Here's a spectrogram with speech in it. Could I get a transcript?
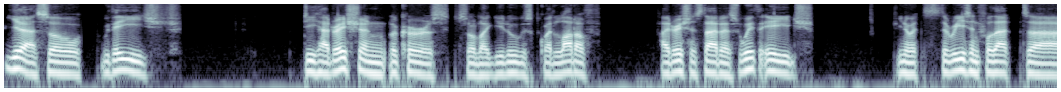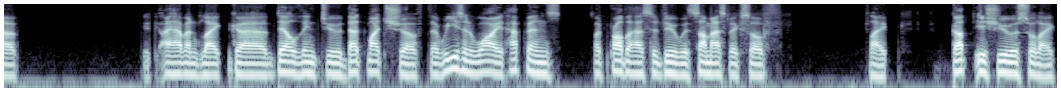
Yeah. So with age, dehydration occurs. So like you lose quite a lot of hydration status with age. You know, it's the reason for that. Uh, I haven't like uh, delved into that much of the reason why it happens, but probably has to do with some aspects of like gut issues. So like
